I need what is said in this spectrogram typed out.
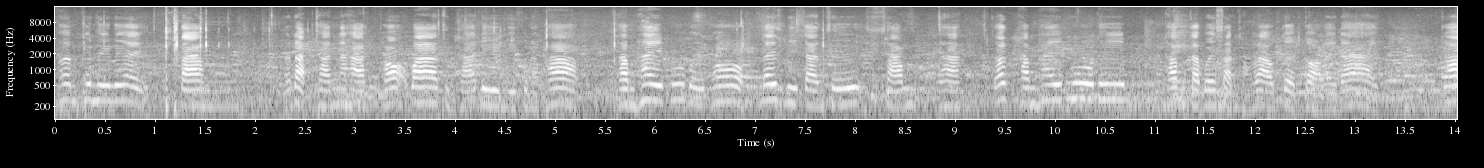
เพิ่มขึ้นเรื่อยๆ ตาม ระดับชั้นนะคะ เพราะว่าสินค้าดีมีคุณภาพทำให้ผู้บริโภคได้มีการซื้อซ้ำนะคะก็ทำให้ผู้ที่ทำกับบริษัทของเราเกิดก่อรายได้ ก็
